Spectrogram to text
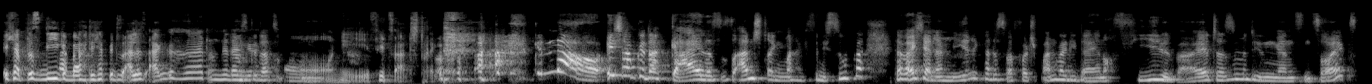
ich habe das nie gemacht. Ich habe mir das alles angehört und mir dann gedacht, so, oh nee, viel zu anstrengend. genau. Ich habe gedacht, geil, das ist anstrengend, mache ich, finde ich super. Da war ich ja in Amerika, das war voll spannend, weil die da ja noch viel weiter sind mit diesem ganzen Zeugs.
